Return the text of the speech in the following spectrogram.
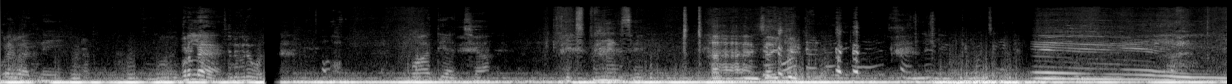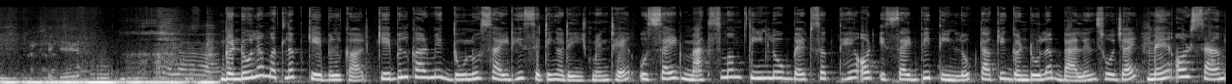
कोई बात नहीं ऊपर ले बहुत ही अच्छा एक्सपीरियंस है गंडोला मतलब केबल कार। केबल कार में दोनों साइड ही सिटिंग अरेंजमेंट है। उस साइड मैक्सिमम तीन लोग बैठ सकते हैं और इस साइड भी तीन लोग ताकि गंडोला बैलेंस हो जाए। मैं और सैम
